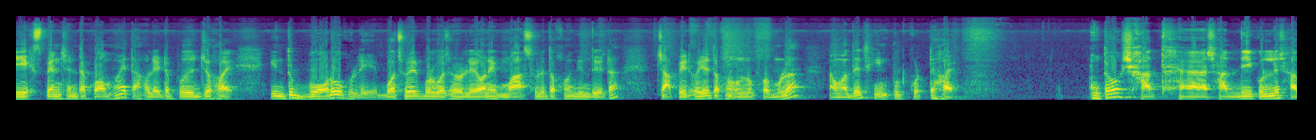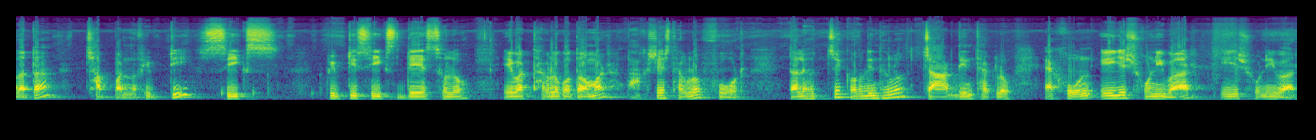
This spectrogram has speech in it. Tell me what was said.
এই এক্সপেনশনটা কম হয়, তাহলে এটা প্রযোজ্য হয়। কিন্তু বড় হলে, বছরের পর বছর হলে, অনেক মাস হলে তখন কিন্তু এটা চাপের হয়ে যায়, তখন অন্য ফর্মুলা আমাদের ইনপুট করতে হয়। তো সাত সাত দিয়ে করলে সাদাটা ছাপ্পান্ন fifty six fifty six days হলো। এবার থাকল কত আমার? ভাগশেষ থাকল ফোর তাহলে হচ্ছে কতদিন থাকল? চার দিন থাকল। এখন এই যে শনিবার, এই যে শনিবার,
